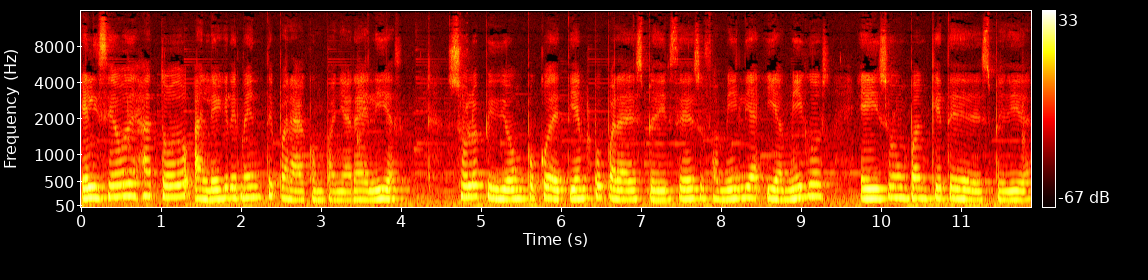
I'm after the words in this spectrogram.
Eliseo deja todo alegremente para acompañar a Elías. Solo pidió un poco de tiempo para despedirse de su familia y amigos e hizo un banquete de despedida.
